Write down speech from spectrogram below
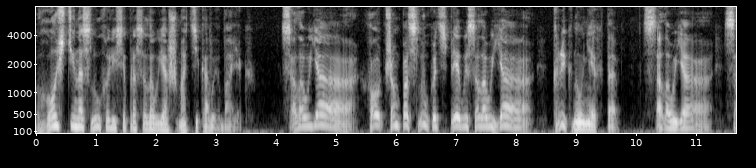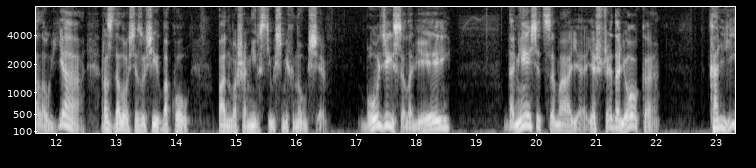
госці наслухаліся пра салаўя шмат цікавых баек. Салаўя, хочам паслухаць спевы салаўя крыкнуў нехта. Салаўя! Салаўя раздалося з усіх бакоў пан вашамірскі усміхнуўся. Будзі салавей да месяца мая яшчэ далёка. Калі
